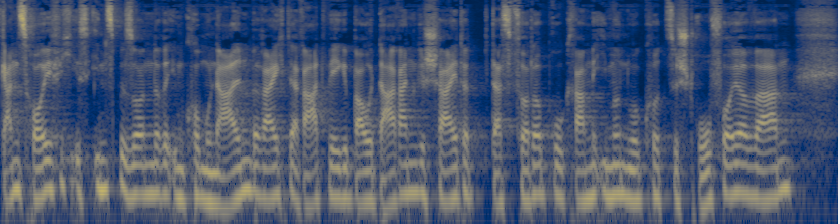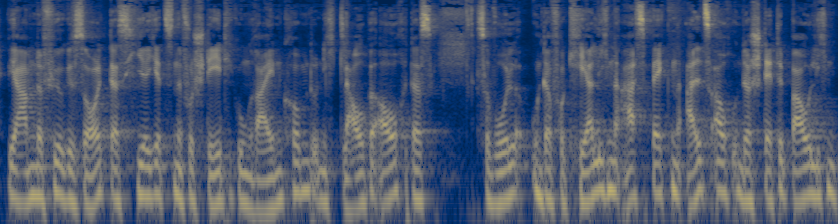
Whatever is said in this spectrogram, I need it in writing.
Ganz häufig ist insbesondere im kommunalen Bereich der Radwegebau daran gescheitert, dass Förderprogramme immer nur kurze Strohfeuer waren. Wir haben dafür gesorgt, dass hier jetzt eine Verstetigung reinkommt. Und ich glaube auch, dass sowohl unter verkehrlichen Aspekten als auch unter städtebaulichen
